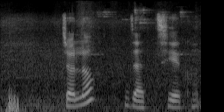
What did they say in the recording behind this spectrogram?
চলো যাচ্ছি এখন।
